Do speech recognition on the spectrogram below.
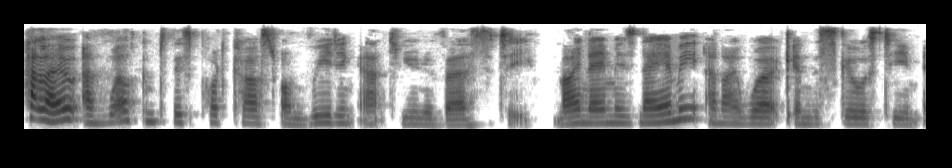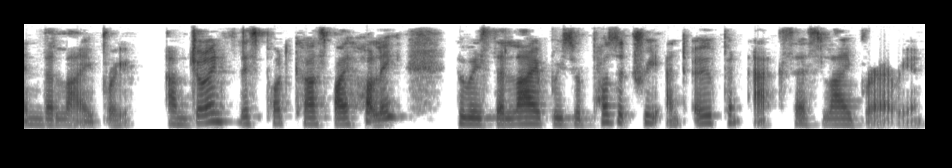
Hello, and welcome to this podcast on reading at university. My name is Naomi, and I work in the skills team in the library. I'm joined for this podcast by Holly, who is the library's repository and open access librarian.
